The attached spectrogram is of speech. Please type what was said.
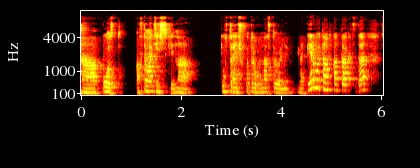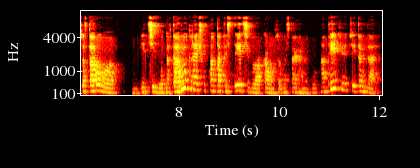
а, пост автоматически на ту страничку, которую вы настроили на первую там ВКонтакте, да, со второго идти будет на вторую страничку ВКонтакте, с третьего аккаунта в Инстаграме будет на третью идти и так далее.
